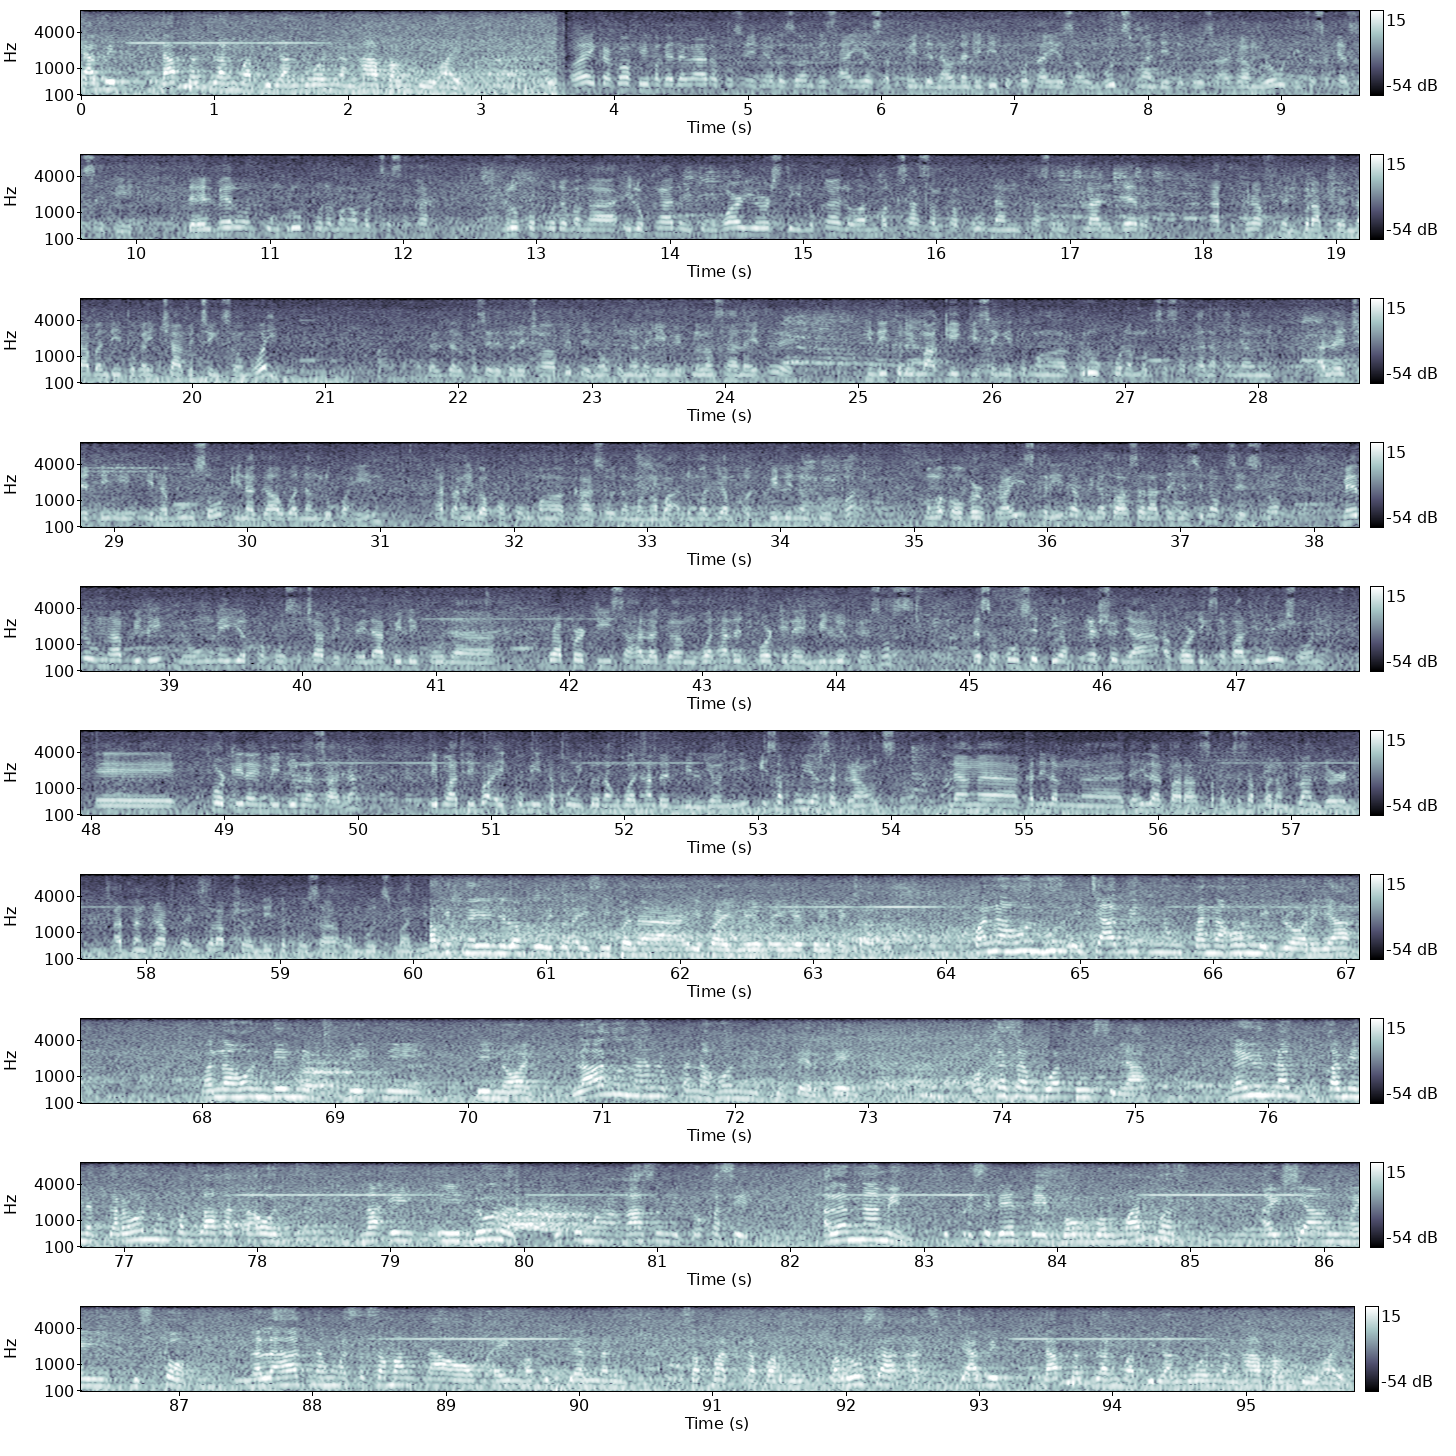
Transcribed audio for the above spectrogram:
Chavit dapat lang mabilanggon ng habang buhay. Okay, ka-coffee, magandang araw po sa inyo Luzon, Visayas at Mindanao. Nandito po tayo sa Ombudsman dito po sa Agam Road dito sa Quezon City dahil meron pong grupo ng mga magsasaka. Grupo po ng mga Ilocano, itong Warriors de Ilocano ang magsasampa po ng kasong plunder at graft and corruption laban dito kay Chavit Singson. Hoy! Kadaldal kasi dito ni Chavit, eh, no? kung nanahimik na lang sana ito eh. Hindi tuloy magigising itong mga grupo na magsasaka na kanyang allegedly inabuso, inagawan ng lupain. At ang iba pa pong mga kaso ng mga maanumalyang pagbili ng lupa mga overpriced. Kanina binabasa natin yung synopsis no? Merong nabili noong mayor pa po si Chavit may nabili po na property sa halagang 149 million pesos na supposedly ang presyo niya according sa valuation eh 49 million lang sana tiba-tiba ay kumita po ito ng 100 million isa po yan sa grounds ng ah, kanilang ah, dahilan para sa pagsasampa ng plunder at ng graft and corruption dito po sa ombudsman bakit ngayon nyo lang po ito naisipan na i-file ngayong maingay po yung kay Chavit Panahon ho ni Chavit nung panahon ni Gloria. Panahon din ni, ni, ni Pinoy. Lalo na nung panahon ni Duterte. Magkasabwat ho sila. Ngayon lang po kami nagkaroon ng pagkakataon na i- idulot itong mga kasong ito kasi alam namin si Presidente Bongbong Marcos ay siya ang may gusto na lahat ng masasamang tao ay mabigyan ng sapat na paru- parusa at si Chavit dapat lang mabilanggon ng habang buhay.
